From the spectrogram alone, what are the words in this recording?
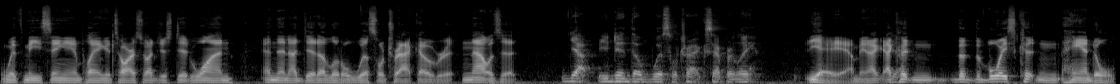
with me singing and playing guitar. So I just did one and then I did a little whistle track over it and that was it. Yeah, you did the whistle track separately. Yeah, yeah. I mean, I, I couldn't. The the voice couldn't handle.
